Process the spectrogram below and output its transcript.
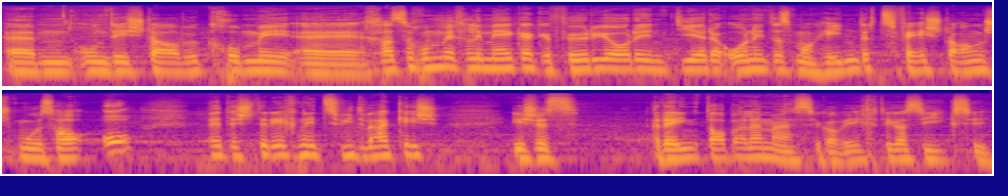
ähm, und ist da wirklich um, äh, kann sich um ein bisschen mehr gegen Führer orientieren, ohne dass man hinter zu fest Angst muss haben. Oh, wenn der Strich nicht zu weit weg ist, ist es rein tabellenmässig ein wichtiger Sieg gewesen.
